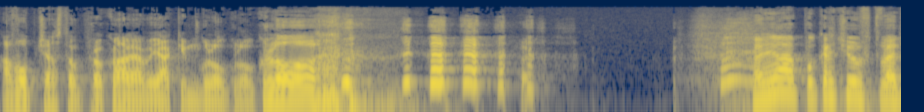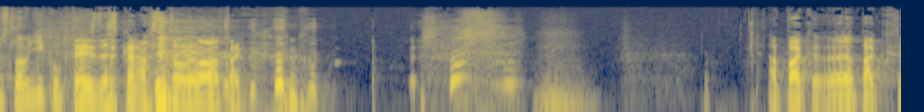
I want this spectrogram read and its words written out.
a občas to prokládáme nějakým glo, glo, glo. No já pokračuju v tvém slovníku, který jsi dneska nastolila, tak... A pak, eh, pak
